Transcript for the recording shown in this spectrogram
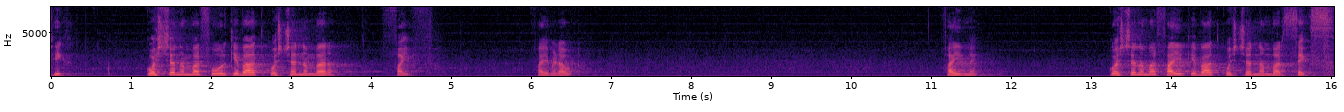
ठीक. क्वेश्चन नंबर फोर के बाद क्वेश्चन नंबर फाइव फाइव में डाउट फाइव में। क्वेश्चन नंबर फाइव के बाद question number six.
